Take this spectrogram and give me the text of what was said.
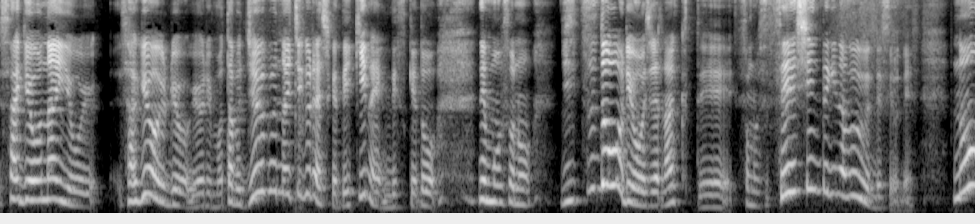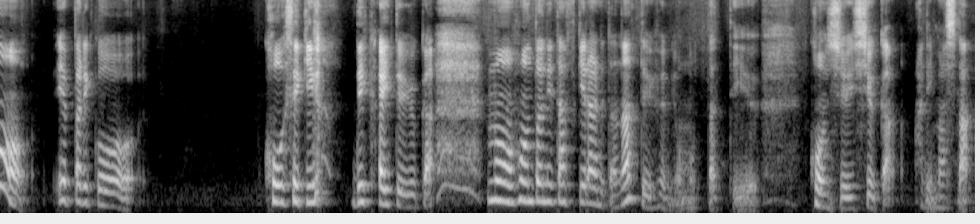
作業内容、作業量よりも多分10分の1ぐらいしかできないんですけど、でもその実動量じゃなくて、その精神的な部分ですよね。の、やっぱりこう、功績がでかいというか、もう本当に助けられたなっていうふうに思ったっていう今週1週間ありました。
